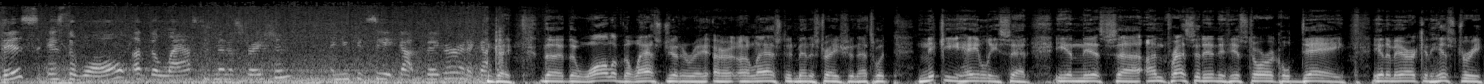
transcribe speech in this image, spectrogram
This is the wall of the last administration, and you can see it got bigger and it got. Okay, the the wall of the last genera- or, uh, last administration. That's what Nikki Haley said in this uh, unprecedented historical day in American history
